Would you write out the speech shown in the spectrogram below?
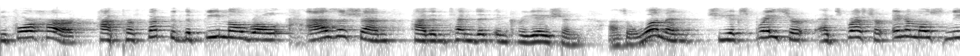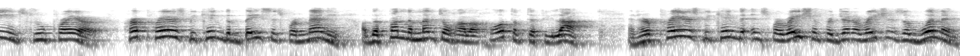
before her had perfected the female role as Hashem had intended in creation. As a woman, she expressed her, expressed her innermost needs through prayer. Her prayers became the basis for many of the fundamental halachot of tefillah. And her prayers became the inspiration for generations of women,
